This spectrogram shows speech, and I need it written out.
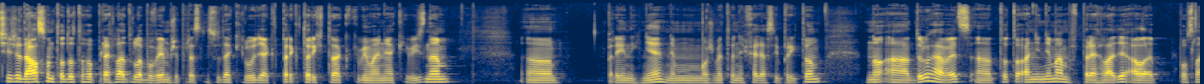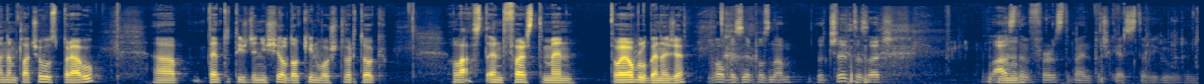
čiže dal som to do toho prehľadu, lebo viem, že presne sú takí ľudia, pre ktorých to ako keby má nejaký význam. Pre iných nie, môžeme to nechať asi pri tom. No a druhá vec, toto ani nemám v prehľade, ale poslali nám tlačovú správu. Tento týždeň išiel do kin vo štvrtok Last and First Man. Tvoje obľúbené, že? Vôbec nepoznám. No čo je to zač? Last mm. and First Man, počkaj, si to vygooglím.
